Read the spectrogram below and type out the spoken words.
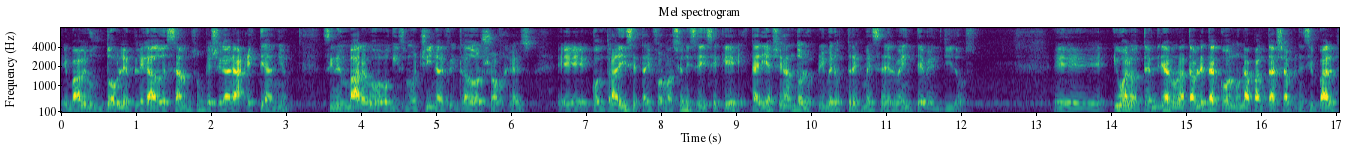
eh, va a haber un doble plegado de Samsung que llegará este año. Sin embargo, Gizmo China, el filtrador Jorges, eh, contradice esta información y se dice que estaría llegando los primeros tres meses del 2022. y bueno, tendrían una tableta con una pantalla principal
